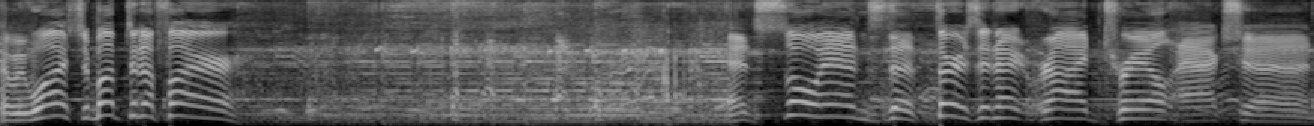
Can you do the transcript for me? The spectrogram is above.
And we washed them up to the fire. And so ends the Thursday night ride trail action.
